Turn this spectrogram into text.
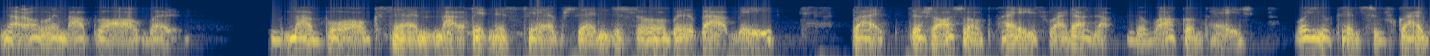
not only my blog, but my books and my fitness tips and just a little bit about me. But there's also a page right on the, the welcome page where you can subscribe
